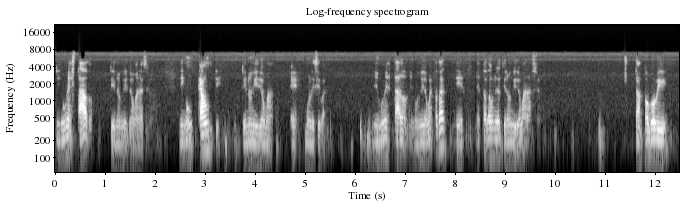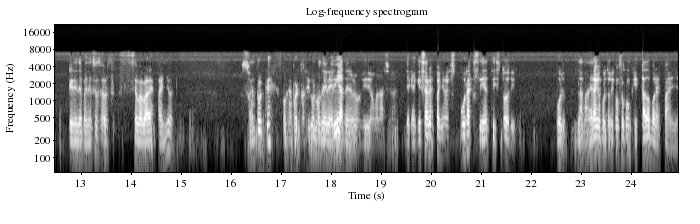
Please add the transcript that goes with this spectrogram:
Ningún estado tiene un idioma nacional. Ningún county tiene un idioma eh, municipal. Ningún estado, ningún idioma estatal, ni Estados Unidos tiene un idioma nacional. Tampoco vi que en la independencia se, se va a hablar español. ¿Saben por qué? Porque Puerto Rico no debería tener un idioma nacional. De que aquí se habla español es puro accidente histórico, por la manera que Puerto Rico fue conquistado por España.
